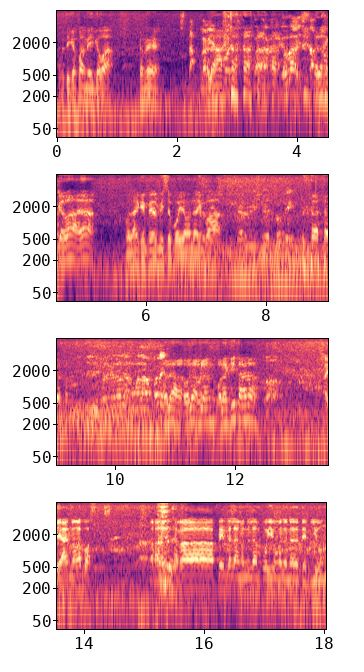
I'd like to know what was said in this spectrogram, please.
Buti ka pa, may gawa. Kami, Stock lang yan boss. Wala nang gawa, stock Wala lang. gawa, wala. Wala kang permiso po yung ano, yung ba. Pero is yung tubig. Deliver ka na lang, wala pa rin. wala, wala, walang, walang kita na. Ah. Ayan mga boss. Ah, saka frame na lang, ano lang po yung ano natin, yung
